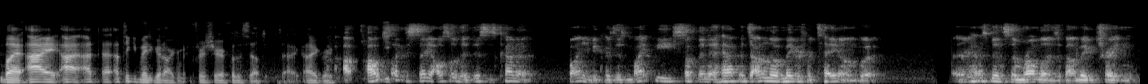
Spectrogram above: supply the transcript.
But I I I, I think you made a good argument for sure for the Celtics. I, I agree. I, I would like to say also that this is kind of funny because this might be something that happens. I don't know if maybe for Tatum, but there has been some rumblings about maybe trading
